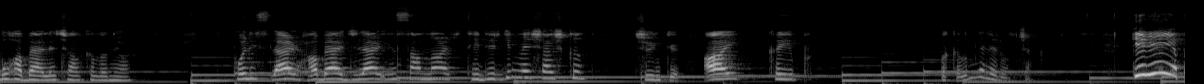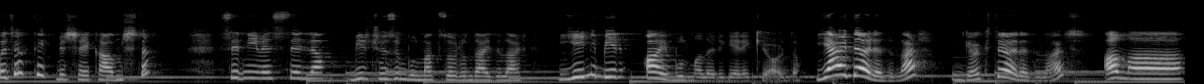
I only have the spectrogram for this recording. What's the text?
bu haberle çalkalanıyor. Polisler, haberciler, insanlar tedirgin ve şaşkın. Çünkü ay kayıp. Bakalım neler olacak. Geriye yapacak tek bir şey kalmıştı. Sydney ve Stella bir çözüm bulmak zorundaydılar. Yeni bir ay bulmaları gerekiyordu. Yerde aradılar, gökte aradılar ama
